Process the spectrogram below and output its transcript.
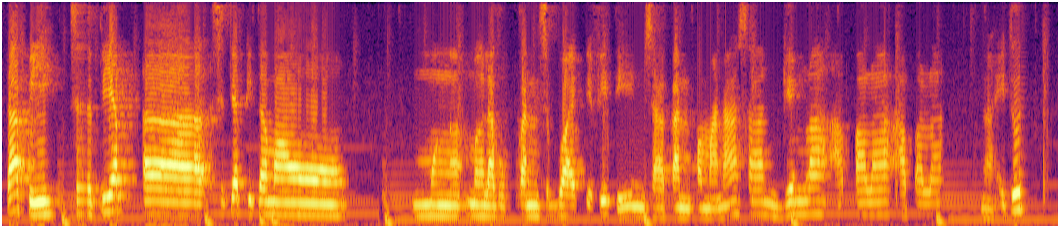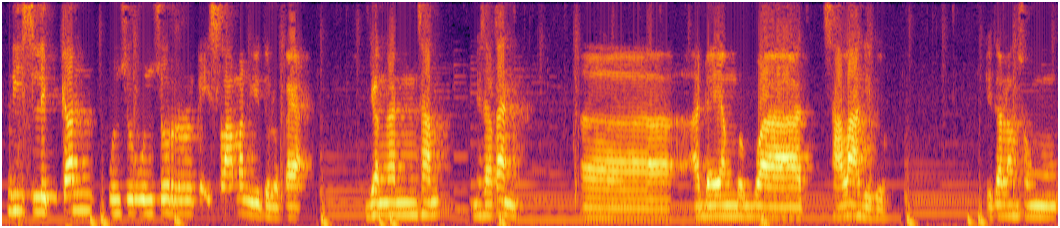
tapi setiap eh, setiap kita mau melakukan sebuah activity, misalkan pemanasan, game lah, apalah, apalah. Nah, itu diselipkan unsur-unsur keislaman gitu loh, kayak jangan misalkan eh, ada yang berbuat salah gitu. Kita langsung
